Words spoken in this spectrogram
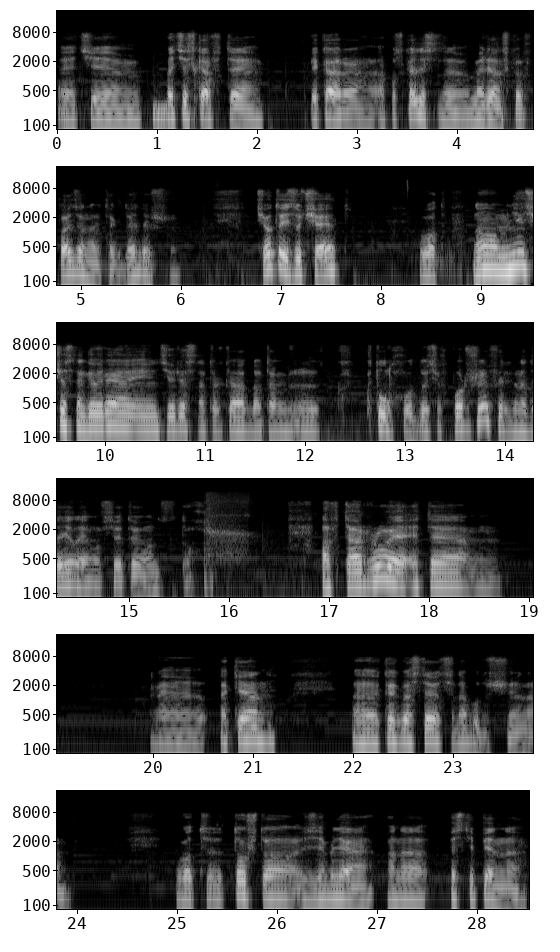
эти батискафты Пикара опускались в Марианскую впадину и так далее. Что Что-то изучают. Вот. Но мне, честно говоря, интересно только одно. Там э, Ктулху до сих пор жив или надоело ему все это, и он сдох. А второе, это э, океан э, как бы остается на будущее нам. Вот то, что Земля, она постепенно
